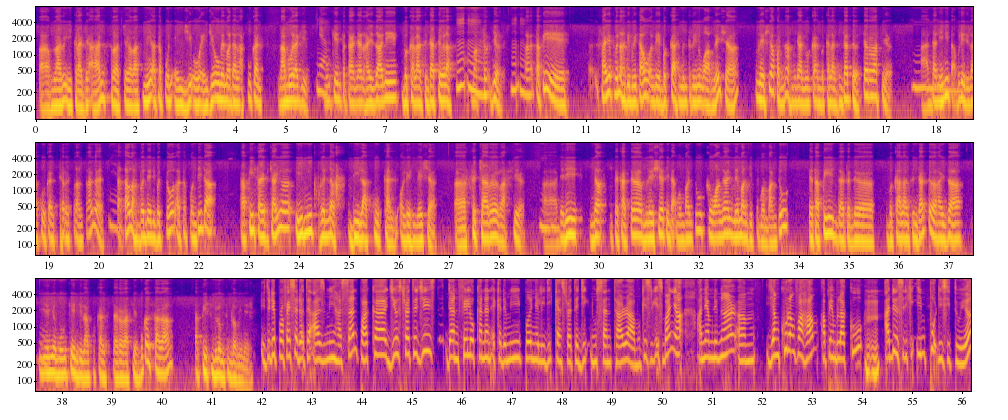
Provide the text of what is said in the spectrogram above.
uh, melalui kerajaan secara rasmi ataupun NGO. NGO memang dah lakukan lama lagi. Ya. Mungkin pertanyaan Haiza ni bekalan senjata lah Mm-mm. maksudnya. Uh, tapi saya pernah diberitahu oleh bekas Menteri Luar Malaysia, Malaysia pernah menyalurkan bekalan senjata secara rahsia. Hmm. Uh, dan ini tak boleh dilakukan secara terang-terangan. Ya. Tak tahulah benda ini betul ataupun tidak. Tapi saya percaya ini pernah dilakukan oleh Malaysia uh, secara rahsia. Hmm. Uh, jadi nak kita kata Malaysia tidak membantu, kewangan memang kita membantu. Tetapi daripada bekalan senjata Haiza, ianya mungkin dilakukan secara rahsia. Bukan sekarang, tapi sebelum-sebelum ini. Itu dia Profesor Dr. Azmi Hassan, pakar geostrategis dan fellow kanan Akademi Penyelidikan Strategik Nusantara. Mungkin sedikit sebanyak anda yang mendengar um, yang kurang faham apa yang berlaku, Mm-mm. ada sedikit input di situ ya.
